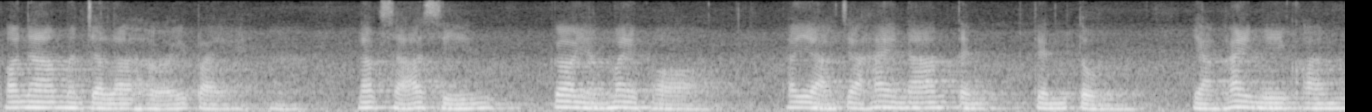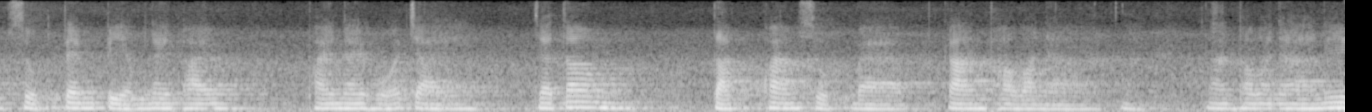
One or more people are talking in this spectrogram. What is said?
เพราะน้ำมันจะระเหยไป รักษาศีลก็ยังไม่พอ ถ้าอยากจะให้น้ำเต็มเต็มตุ่มอยากให้มีความสุขเต็มเปี่ยมในภายภายในหัวใจ จะต้องตักความสุขแบบการภาวนา การภาวนานี้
